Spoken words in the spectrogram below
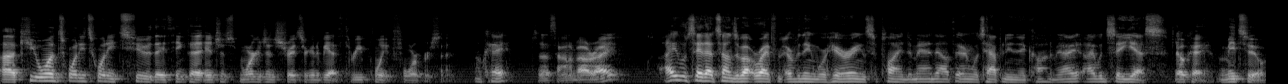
Uh, Q1 2022, they think that interest mortgage interest rates are going to be at 3.4%. Okay? Does that sound about right? I would say that sounds about right from everything we're hearing and supply and demand out there and what's happening in the economy. I, I would say yes. Okay, me too.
